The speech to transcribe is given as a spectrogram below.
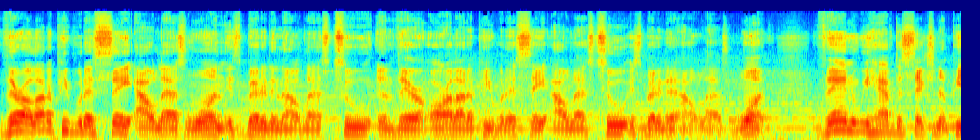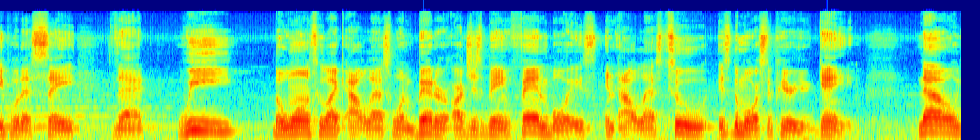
There are a lot of people that say Outlast 1 is better than Outlast 2, and there are a lot of people that say Outlast 2 is better than Outlast 1. Then we have the section of people that say that we, the ones who like Outlast 1 better, are just being fanboys, and Outlast 2 is the more superior game. Now,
